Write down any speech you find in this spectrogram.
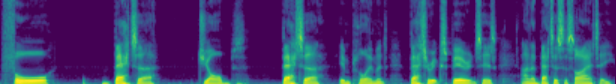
for better jobs, better employment, better experiences, and a better society.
